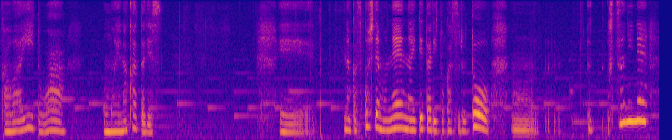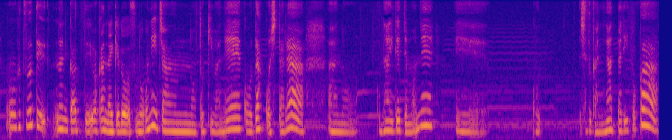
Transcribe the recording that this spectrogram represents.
可愛いとは思えなかったです。えー、なんか少しでもね泣いてたりとかすると、うん、普通にね普通って何かって分かんないけどそのお兄ちゃんの時はねこう抱っこしたらあの泣いててもね、えー、静かになったりとか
